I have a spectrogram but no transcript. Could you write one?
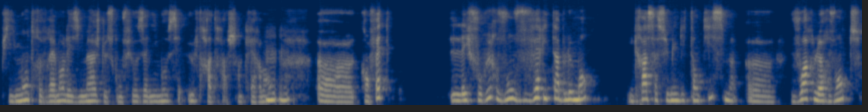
puis il montre vraiment les images de ce qu'on fait aux animaux, c'est ultra trash, hein, clairement, mmh, mmh. qu'en fait, les fourrures vont véritablement, grâce à ce militantisme, voir leur vente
